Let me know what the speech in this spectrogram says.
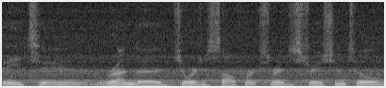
be to run the Georgia Softworks registration tool.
